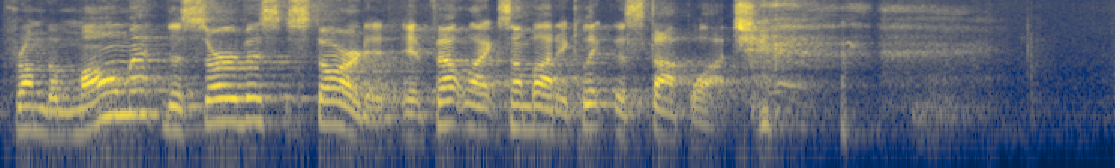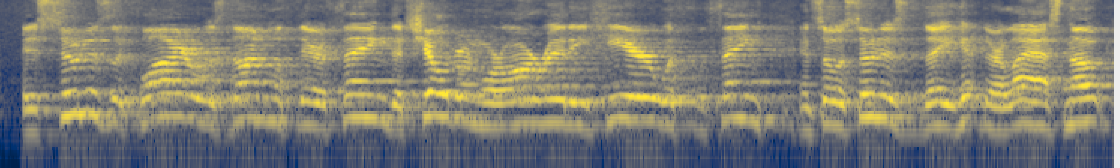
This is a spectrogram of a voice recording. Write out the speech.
from the moment the service started, it felt like somebody clicked a stopwatch. As soon as the choir was done with their thing, the children were already here with the thing. And so as soon as they hit their last note,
